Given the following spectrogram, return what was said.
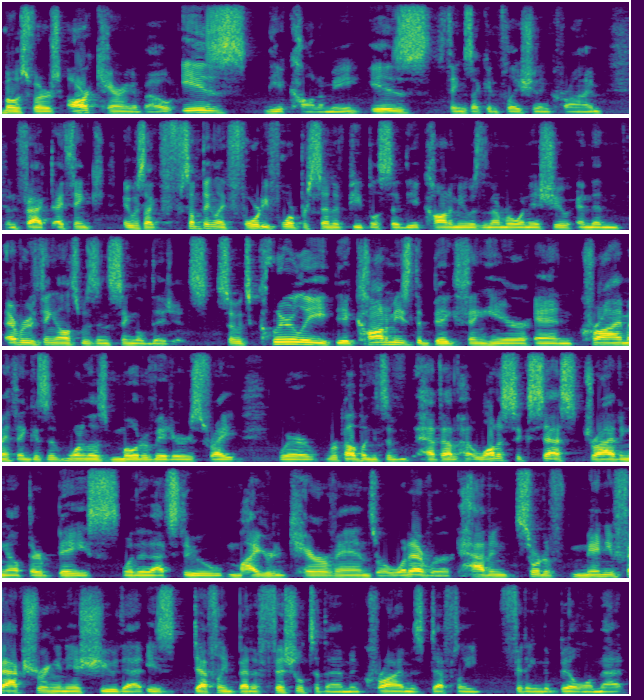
most voters are caring about is the economy, is things like inflation and crime. In fact, I think it was like something like 44% of people said the economy was the number one issue, and then everything else was in single digits. So it's clearly the economy is the big thing here, and crime, I think, is one of those motivators, right, where Republicans have, have had a lot of success driving out their base, whether that's through migrant caravans or whatever, having sort of manufacturing an issue that is definitely beneficial to them, and crime is definitely fitting the bill in that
